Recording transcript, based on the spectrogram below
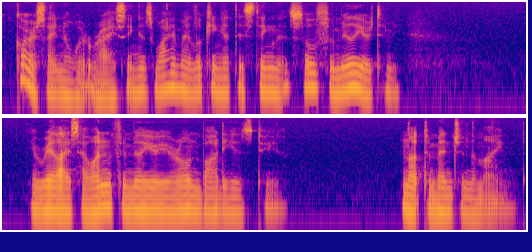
of course, I know what rising is. Why am I looking at this thing that's so familiar to me? You realize how unfamiliar your own body is to you, not to mention the mind.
